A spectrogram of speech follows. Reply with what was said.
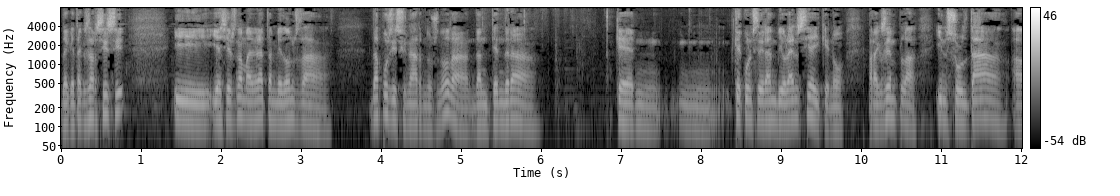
d'aquest exercici i, i així és una manera també doncs, de, de posicionar-nos no? d'entendre de, que, que consideren violència i que no. Per exemple, insultar a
